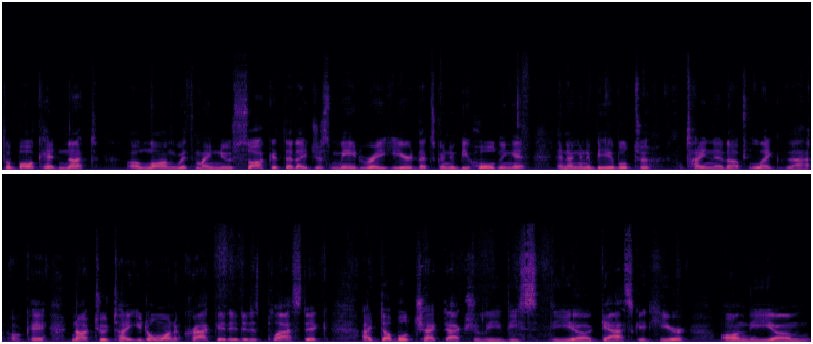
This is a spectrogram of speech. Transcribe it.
the bulkhead nut, along with my new socket that I just made right here that's going to be holding it and I'm going to be able to tighten it up like that okay? Not too tight you don't want to crack it it is plastic. I double checked actually the, the uh, gasket here on the um,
